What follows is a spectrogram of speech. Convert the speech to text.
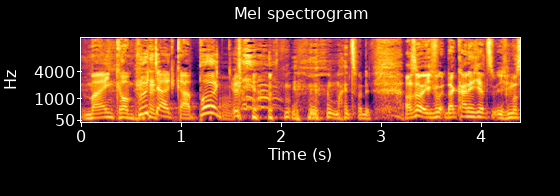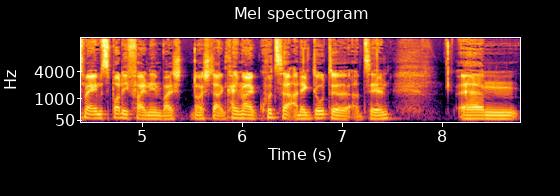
mein Computer ist kaputt. Meins war die- Achso, ich, da kann ich jetzt, ich muss mal eben Spotify nebenbei neu starten. Kann ich mal eine kurze Anekdote erzählen? Ähm,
